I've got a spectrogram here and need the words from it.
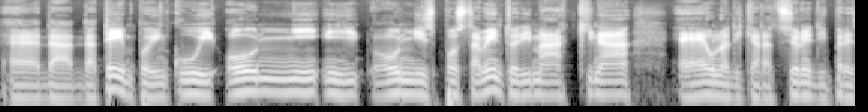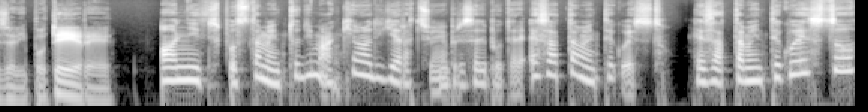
eh, da, da, tempo, in cui ogni, ogni spostamento di macchina è una dichiarazione di presa di potere ogni spostamento di macchina o dichiarazione di presa di potere. Esattamente questo. Esattamente questo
